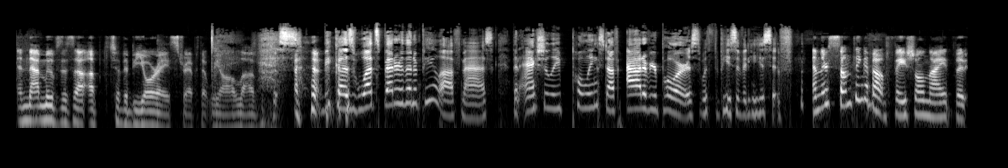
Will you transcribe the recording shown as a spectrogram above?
and that moves us uh, up to the Biore strip that we all love. because what's better than a peel off mask than actually pulling stuff out of your pores with the piece of adhesive? And there's something about facial night that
